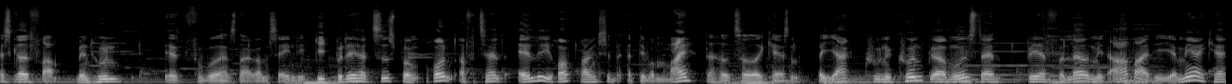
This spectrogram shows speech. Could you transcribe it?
er skrevet frem. Men hun jeg formoder, han snakker om Sandy, gik på det her tidspunkt rundt og fortalte alle i rockbranchen, at det var mig, der havde taget i kassen. Og jeg kunne kun gøre modstand ved at forlade mit arbejde i Amerika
